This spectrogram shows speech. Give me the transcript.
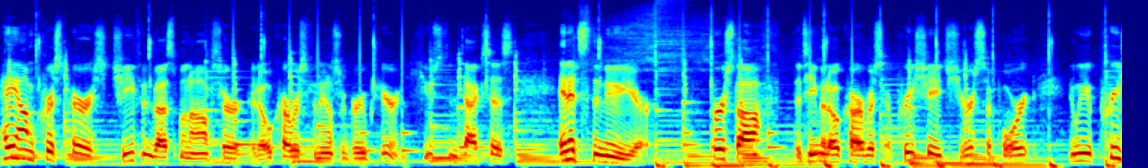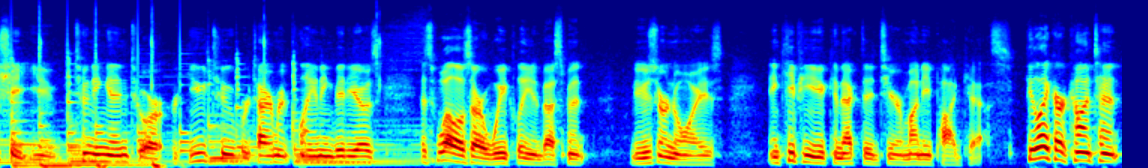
Hey, I'm Chris Parrish, Chief Investment Officer at Oak Harvest Financial Group here in Houston, Texas, and it's the new year. First off, the team at Oak Harvest appreciates your support, and we appreciate you tuning in to our YouTube retirement planning videos, as well as our weekly investment news or noise, and keeping you connected to your money podcasts. If you like our content,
